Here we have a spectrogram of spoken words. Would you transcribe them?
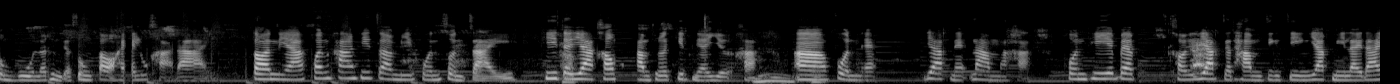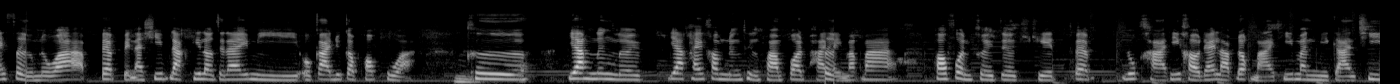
สมบูรณ์แล้วถึงจะส่งต่อให้ลูกค้าได้ ตอนเนี้ยค่อนข้างที่จะมีคนสนใจ ที่จะอยากเข้ามาทำธุรกิจเนี้ยเยอะค่ะอืมอ่าครับฝนเนี่ย อยากแนะนำอะค่ะ คนที่แบบเขาอยากจะทำจริง ๆ อยากมีรายได้เสริมหรือว่าแบบเป็นอาชีพหลักที่เราจะได้มีโอกาสอยู่กับครอบครัวมคืออย่างหนึ่งเลยอยากให้คำนึงถึงความปลอดภัยมากๆ เพราะฝนเคยเจอเคสแบบลูกค้าที่เขาได้รับดอกไม้ที่มันมีการฉี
